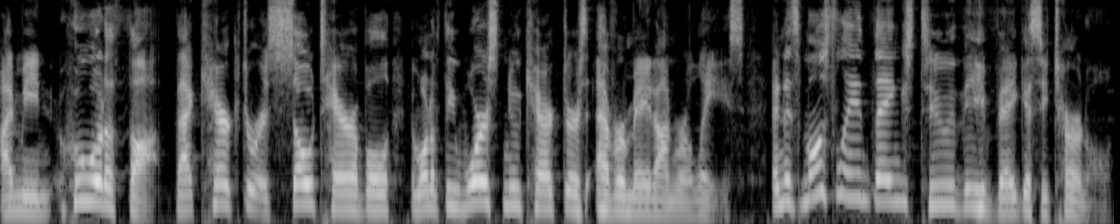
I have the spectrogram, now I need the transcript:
I mean, who would have thought? That character is so terrible and one of the worst new characters ever made on release, and it's mostly in thanks to the Vegas Eternal.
